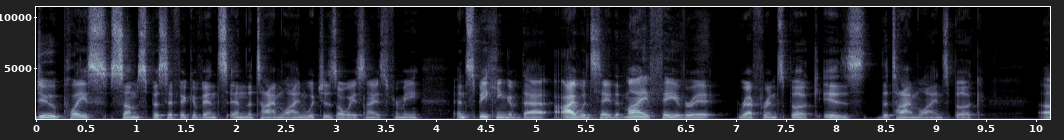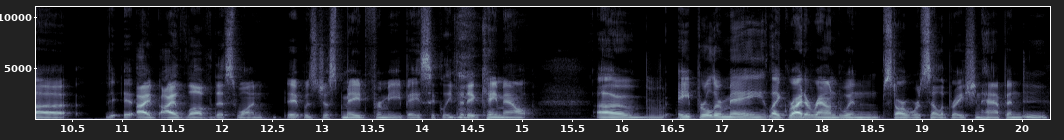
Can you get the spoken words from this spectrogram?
do place some specific events in the timeline, which is always nice for me. And speaking of that, I would say that my favorite reference book is the Timelines book. Uh, I I love this one. It was just made for me basically, but it came out uh, April or May, like right around when Star Wars Celebration happened. Mm.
